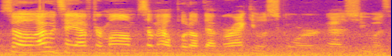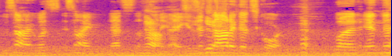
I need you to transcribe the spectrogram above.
So I would say after mom somehow put up that miraculous score as she was, it's not. It's not. even- That's the No, funny that's- thing is it's yeah. not a good score. But in the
